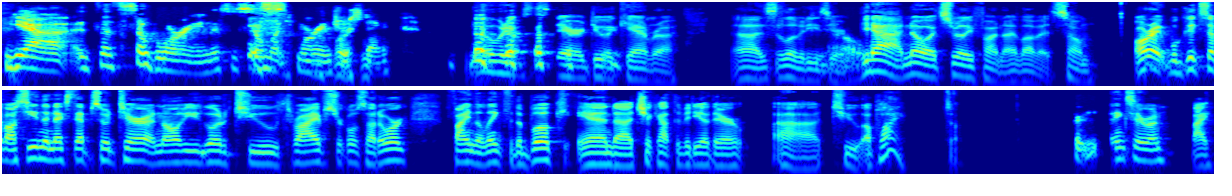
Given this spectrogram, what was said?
yeah, it's that's so boring. This is so it's much more interesting. Nobody wants to stare do a camera. Uh, it's a little bit easier. No. Yeah, no, it's really fun. I love it. So, all right, well, good stuff. I'll see you in the next episode, Tara. And all of you go to thrivecircles.org, find the link for the book, and uh, check out the video there uh, to apply. So, Great. thanks, everyone. Bye.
